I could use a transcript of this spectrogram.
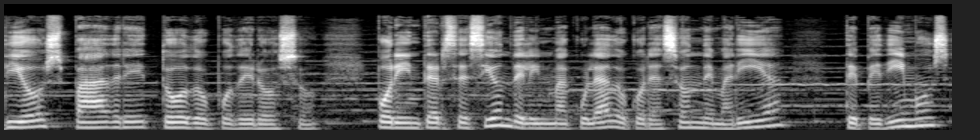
Dios Padre Todopoderoso, por intercesión del Inmaculado Corazón de María, te pedimos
